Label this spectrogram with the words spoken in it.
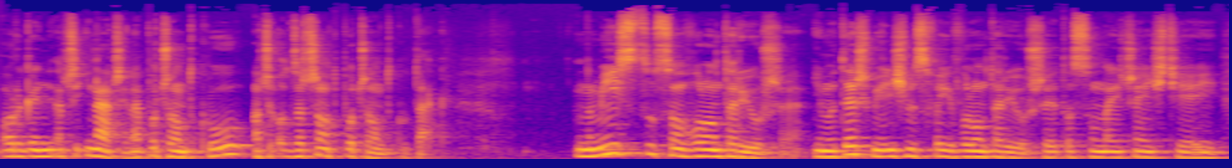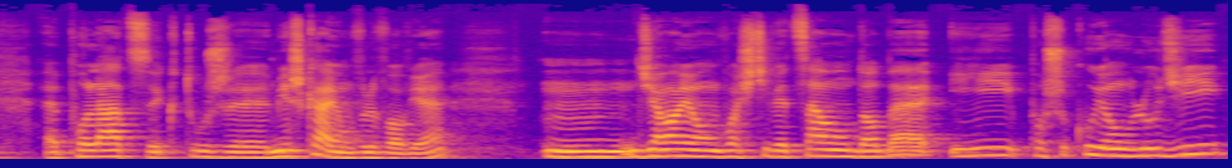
organi- znaczy inaczej, na początku, znaczy od, zacznę od początku, tak. na miejscu są wolontariusze i my też mieliśmy swoich wolontariuszy. To są najczęściej e, Polacy, którzy mieszkają w Lwowie. Mm, działają właściwie całą dobę i poszukują ludzi,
